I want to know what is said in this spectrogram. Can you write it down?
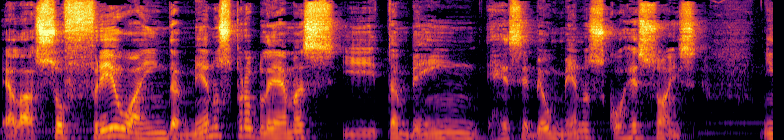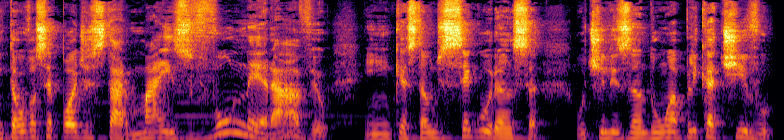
ela sofreu ainda menos problemas e também recebeu menos correções. Então você pode estar mais vulnerável em questão de segurança utilizando um aplicativo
